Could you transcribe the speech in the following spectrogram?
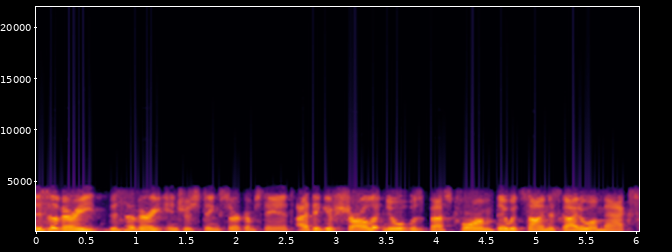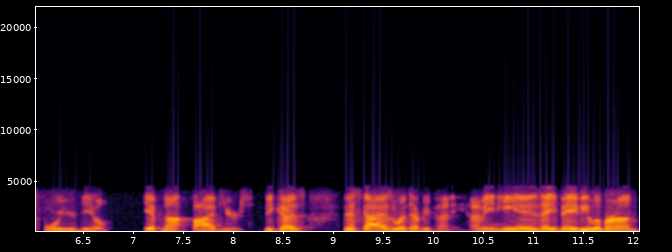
This is a very this is a very interesting circumstance. I think if Charlotte knew what was best for him, they would sign this guy to a max four year deal, if not five years, because this guy is worth every penny. I mean, he is a baby LeBron.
